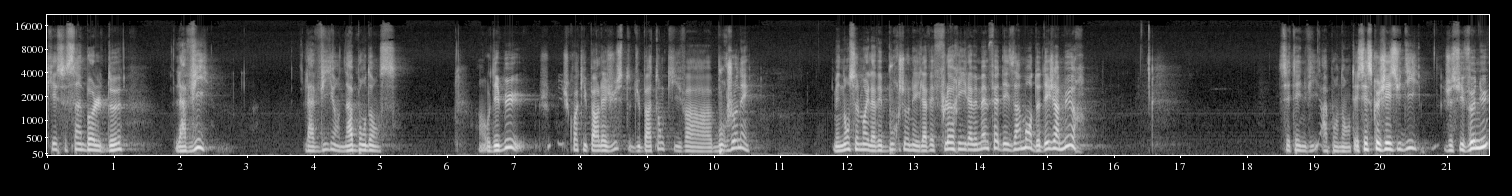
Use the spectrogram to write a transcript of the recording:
qui est ce symbole de la vie, la vie en abondance. Au début, je crois qu'il parlait juste du bâton qui va bourgeonner. Mais non seulement il avait bourgeonné, il avait fleuri, il avait même fait des amandes déjà mûres c'était une vie abondante. Et c'est ce que Jésus dit, je suis venu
